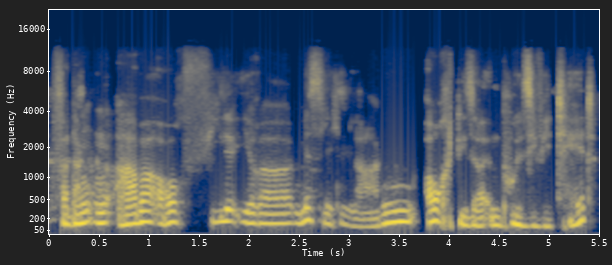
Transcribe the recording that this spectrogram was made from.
verdanken aber auch viele ihrer misslichen Lagen auch dieser Impulsivität.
